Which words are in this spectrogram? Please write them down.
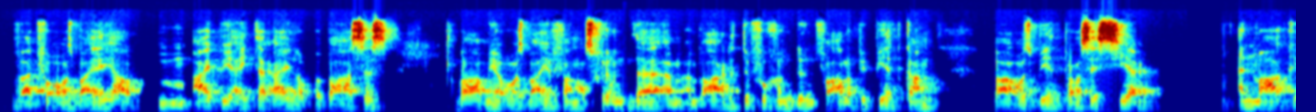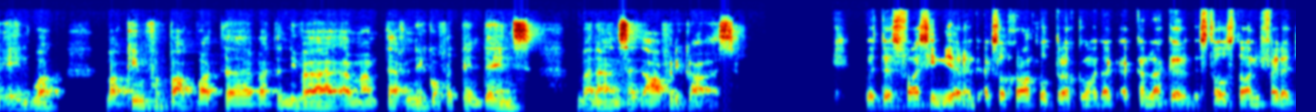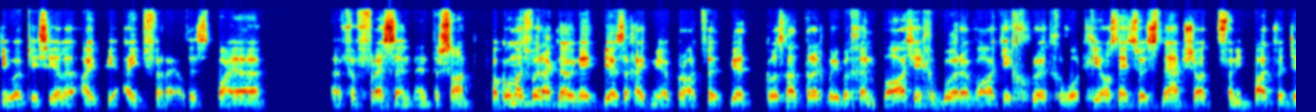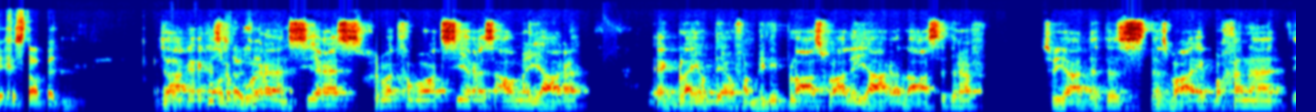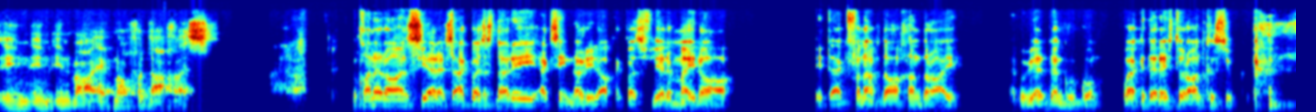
wat vir ons baie help IP uit te ruil op 'n basis waarmee ons baie van ons groente 'n um, 'n waarde toevoeging doen veral op die beetkant waar ons beet prosesseer inmaak en ook vakuum verpak wat uh, wat 'n nuwe um, um, tegniek of 'n tendens binne in Suid-Afrika is. Dit is fascinerend. Ek sal graag wil terugkom want ek ek kan lekker stil staan die feit dat jy ook jy sê hulle IP uitverruil. Dit is baie uh, verfrissend en interessant. Maar kom ons voor ek nou net besigheid mee praat. Weet, kom ons gaan terug by die begin. Waar is jy gebore? Waar het jy groot geword? Gee ons net so 'n snapshot van die pad wat jy gestap het Ja, ek is gebore in Ceres, groot geword Ceres al my jare. Ek bly op die ou familieplaas vir al die jare laaste drif. So ja, dit is dis waar ek begin het en en en waar ek nog vandag is. Hoe gaan dit daar in Ceres? Ek was nou die ek sê nou die dag, ek was verlede Mei daar het ek vinnig daar gaan draai. Ek probeer dink hoekom. O, ek het 'n restaurant gesoek.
